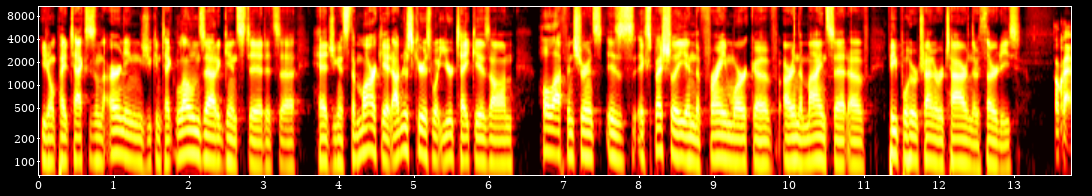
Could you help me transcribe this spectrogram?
you don't pay taxes on the earnings. You can take loans out against it. It's a hedge against the market. I'm just curious what your take is on whole life insurance is especially in the framework of or in the mindset of people who are trying to retire in their 30s. Okay.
